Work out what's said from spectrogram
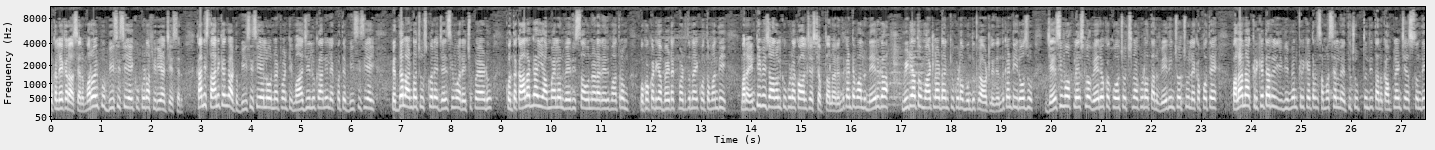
ఒక లేఖ రాశారు. మరోవైపు బీసీసీఐకు కూడా ఫిర్యాదు చేశారు. కానీ స్థానికంగా అటు బీసీసీఐలో ఉన్నటువంటి మాజీలు కానీ లేకపోతే బీసీసీఐ పెద్దల అండ చూసుకునే జయసింహ రెచ్చిపోయాడు. కొంతకాలంగా ఈ అమ్మాయిలను వేధిస్తా ఉన్నాడు అనేది మాత్రం ఒక్కొక్కటిగా బయటకు పడుతున్నాయి. కొంతమంది మన ఎన్టీవీ ఛానల్కు కూడా కాల్ చేసి చెప్తున్నారు ఎందుకంటే వాళ్ళు నేరుగా మీడియాతో మాట్లాడడానికి కూడా ముందుకు రావట్లేదు. ఎందుకంటే ఈ రోజు జయసింహ ప్లేస్లో వేరే ఒక కోచ్ వచ్చినా కూడా తను వేధించవచ్చు లేకపోతే ఫలానా క్రికెటర్ ఈ విమెన్ క్రికెటర్ సమస్యలను ఎత్తి చూపుతుంది తను కంప్లైంట్ చేస్తుంది.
